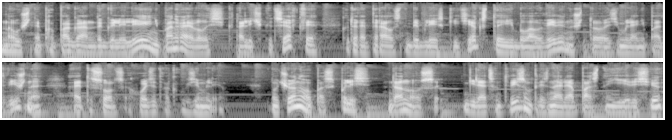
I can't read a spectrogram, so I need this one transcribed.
Научная пропаганда Галилея не понравилась католической церкви, которая опиралась на библейские тексты и была уверена, что Земля неподвижна, а это Солнце ходит вокруг Земли. Ученого посыпались доносы. Гелиоцентризм признали опасной ересью,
